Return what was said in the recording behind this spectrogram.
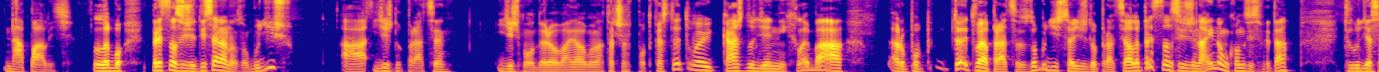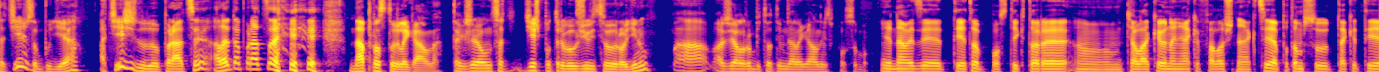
napáliť. Lebo predstav si, že ty sa ráno zobudíš a ideš do práce, ideš moderovať alebo natáčaš podcast. To je tvoj každodenný chleba a to je tvoja práca, zobudíš sa, ideš do práce, ale predstav si, že na inom konci sveta tí ľudia sa tiež zobudia a tiež idú do práce, ale tá práca je naprosto ilegálna. Takže on sa tiež potrebuje uživiť svoju rodinu a, a žiaľ robí to tým nelegálnym spôsobom. Jedna vec je tieto posty, ktoré um, ťa lákajú na nejaké falošné akcie a potom sú také tie,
